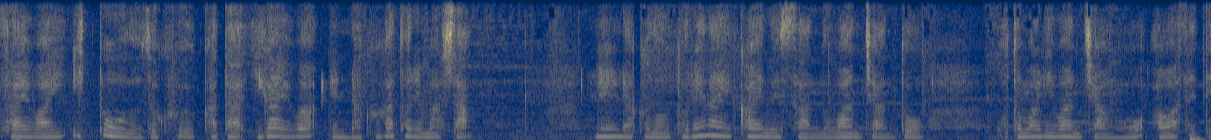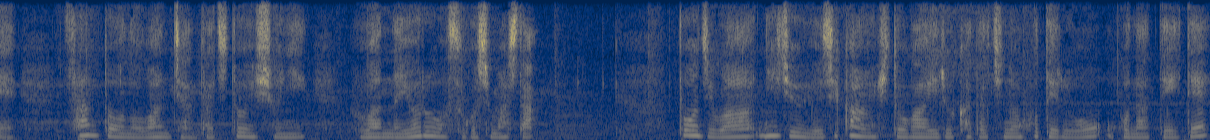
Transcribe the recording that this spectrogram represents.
幸い1頭を除く方以外は連絡が取れました。連絡の取れない飼い主さんのワンちゃんとお泊まりワンちゃんを合わせて3頭のワンちゃんたちと一緒に不安な夜を過ごしました。当時は24時間人がいる形のホテルを行っていて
